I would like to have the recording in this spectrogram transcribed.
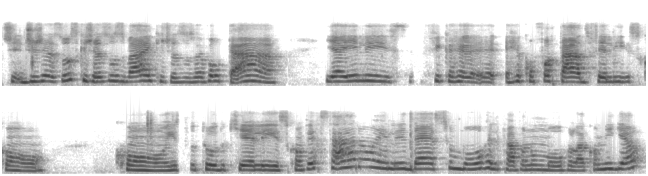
de, de, Jesus, que Jesus vai, que Jesus vai voltar, e aí ele fica re, reconfortado, feliz com, com isso tudo que eles conversaram, ele desce o morro, ele estava num morro lá com Miguel,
